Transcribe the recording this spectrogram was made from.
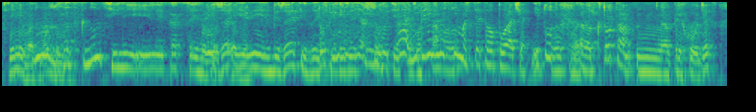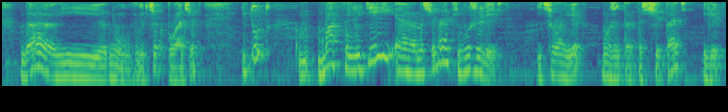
всеми ну, возможными. Ну, заткнуть или, или как-то избежать, избежать из-за непереносимости. Да, непереносимость самого... этого плача. И тут э, кто-то приходит, да, и ну, человек плачет. И тут масса людей начинает его жалеть. И человек может это считать или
